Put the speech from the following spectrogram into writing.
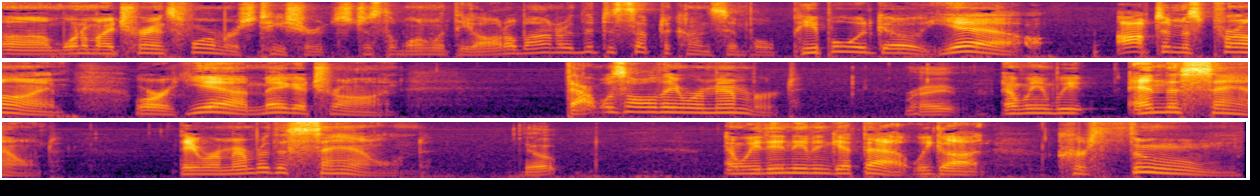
um, one of my Transformers t shirts, just the one with the Autobot or the Decepticon symbol, people would go, Yeah, Optimus Prime, or Yeah, Megatron. That was all they remembered. Right. And we, we and the sound. They remember the sound. Yep. And we didn't even get that. We got Kerthum.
